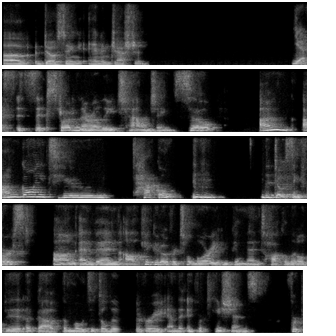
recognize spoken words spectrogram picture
of dosing and ingestion. Yes, it's extraordinarily challenging. So I'm I'm going to tackle the dosing first um, and then I'll kick it over to Lori, who can then talk a little bit about the modes of delivery and the implications for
